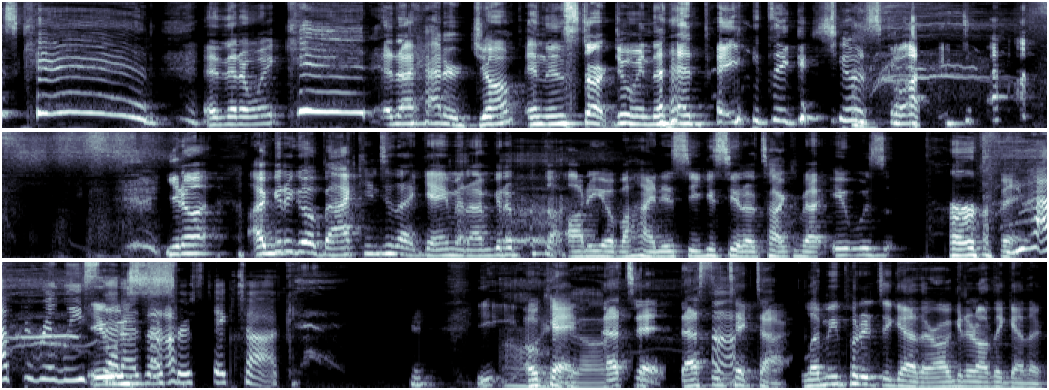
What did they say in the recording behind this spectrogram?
is Kid. And then I went, Kid. And I had her jump and then start doing the head banging thing because she was squatting down. you know what? I'm going to go back into that game and I'm going to put the audio behind it so you can see what I'm talking about. It was perfect. You have to release It that was- as our first TikTok. Y- Oh okay, that's it. That's the TikTok. Let me put it together. I'll get it all together.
